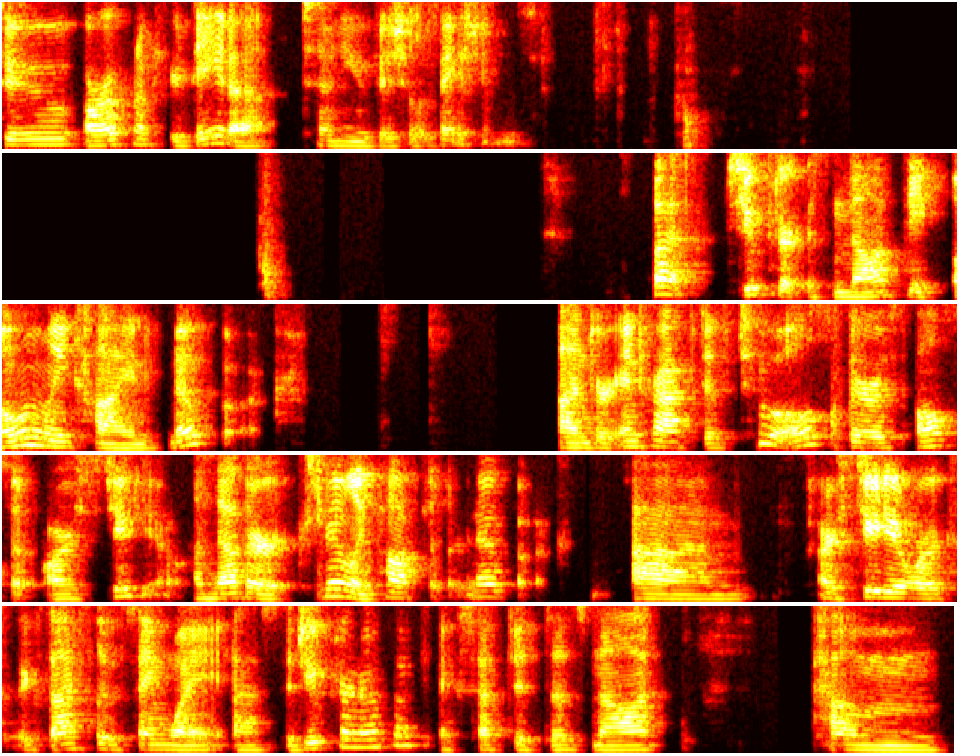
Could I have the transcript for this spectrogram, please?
to or open up your data to new visualizations. But Jupyter is not the only kind of notebook. Under interactive tools, there is also RStudio, another extremely popular notebook. Um, RStudio works exactly the same way as the Jupyter notebook, except it does not come,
